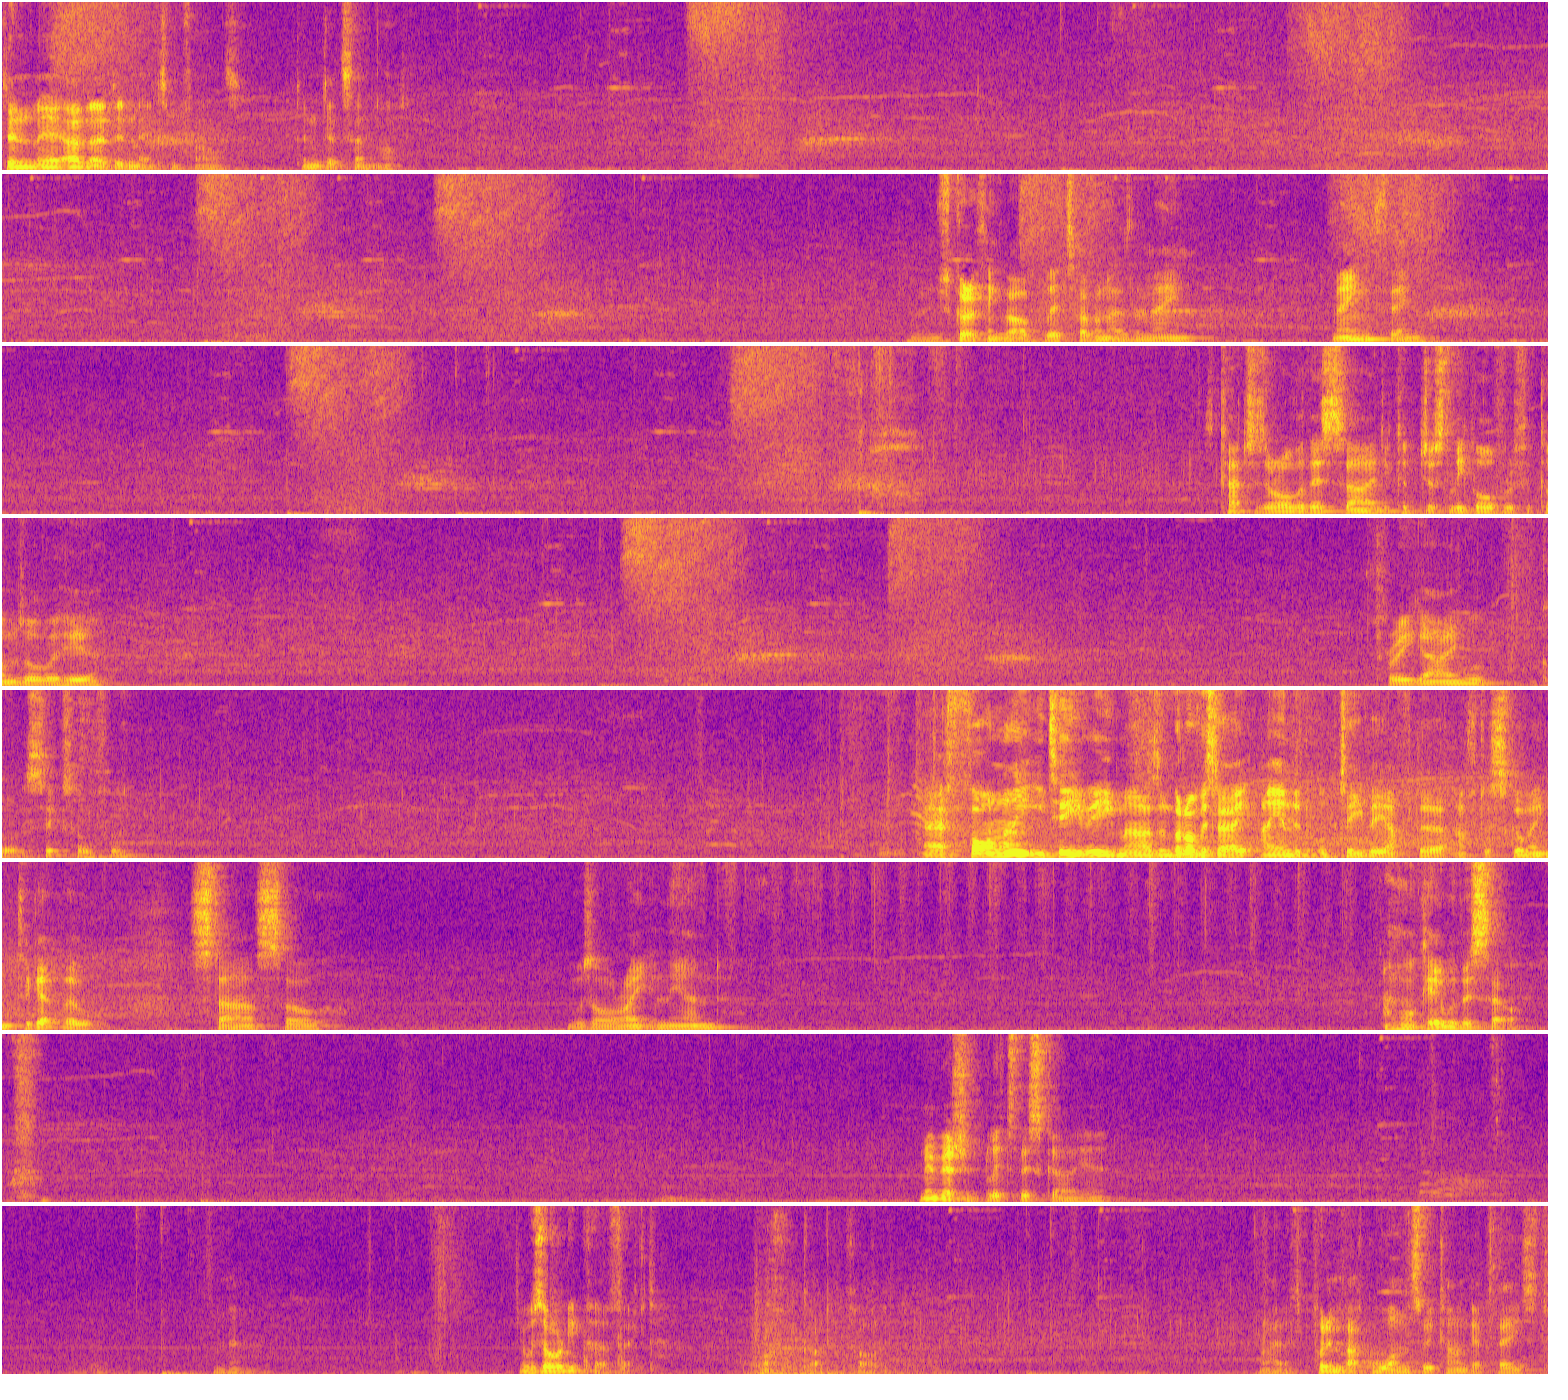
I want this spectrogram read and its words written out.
Didn't make, I didn't make some fouls. Didn't get sent off. You just got to think about blitz, haven't I, as the main main thing. Catches are over this side. You could just leap over if it comes over here. Three guy will go to six hopefully. Uh, 490 TV Marzen, but obviously I, I ended up TV after after scumming to get the stars, so was all right in the end. I'm okay with this setup. Maybe I should blitz this guy, yeah. It was already perfect. Oh god, he called it. Right, let's put him back one so he can't get based.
